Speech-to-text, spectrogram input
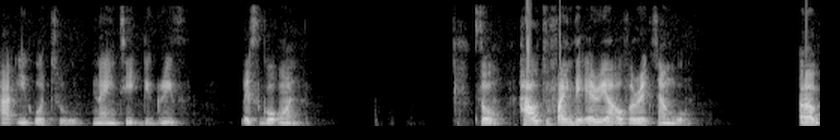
are equal to 90 degrees. Let's go on. So, how to find the area of a rectangle? Uh,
